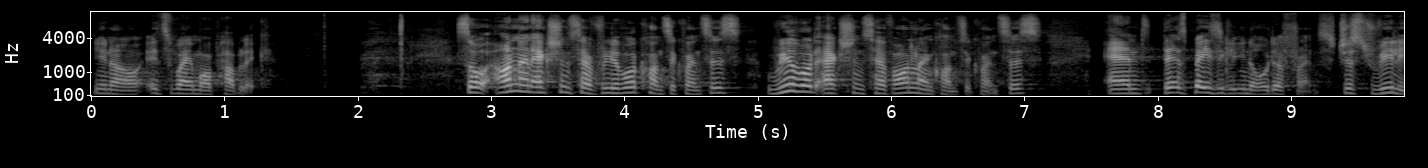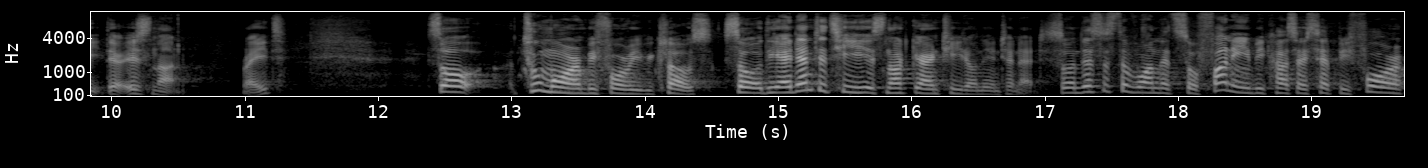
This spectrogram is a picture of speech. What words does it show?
you know, it's way more public. So online actions have real world consequences. Real world actions have online consequences. And there's basically no difference, just really, there is none, right? So two more before we close. So the identity is not guaranteed on the internet. So this is the one that's so funny because I said before,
